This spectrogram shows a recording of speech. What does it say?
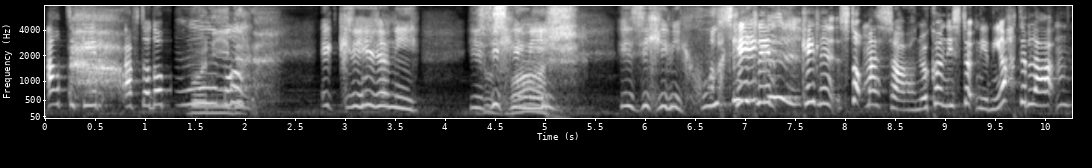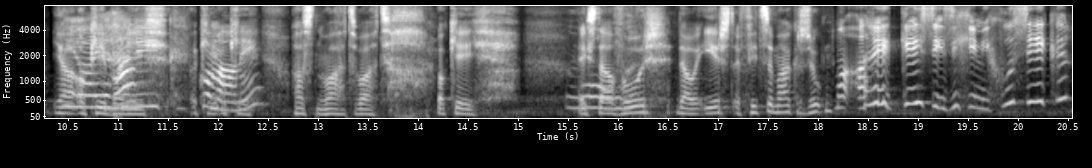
help de keer. Heft dat op. Bonnie, Oh, Ik kreeg dat niet. Je zo zegt je niet. Je zegt je niet goed, Caitlin, Caitlin, stop met zagen. We kunnen die stukken hier niet achterlaten. Ja, Ja, oké, Bonnie. Kom aan, oké. hè. Gasten, wacht, wacht. Oké. Ik stel voor dat we eerst een fietsenmaker zoeken. Maar alleen Casey, zeg je niet goed zeker?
